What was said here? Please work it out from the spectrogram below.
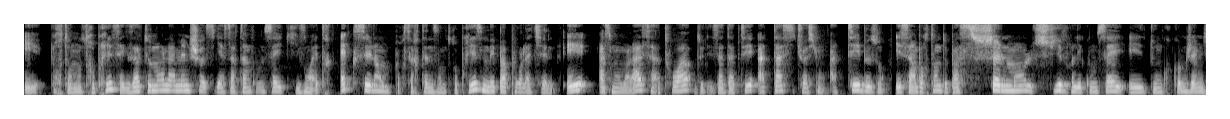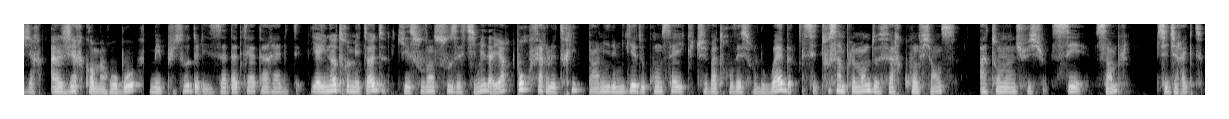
Et pour ton entreprise, c'est exactement la même chose. Il y a certains conseils qui vont être excellents pour certaines entreprises, mais pas pour la tienne. Et à ce moment-là, c'est à toi de les adapter à ta situation, à tes besoins. Et c'est important de pas seulement suivre les conseils et donc, comme j'aime dire, agir comme un robot, mais plutôt de les adapter à ta réalité. Il y a une autre méthode qui est souvent sous-estimée d'ailleurs pour faire le tri parmi les milliers de conseils que tu vas trouver sur le web. C'est tout simplement de faire confiance à ton intuition. C'est simple, c'est direct,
